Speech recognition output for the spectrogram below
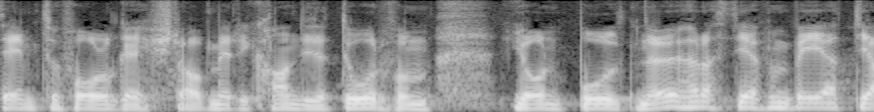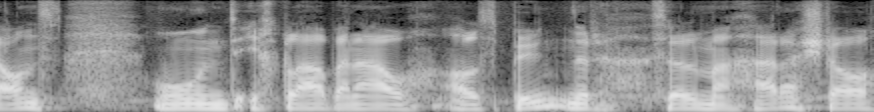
Demzufolge steht mir die Kandidatur von Jon Pult näher als die von Beat Jans. Und ich glaube auch, als Bündner soll man herstehen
